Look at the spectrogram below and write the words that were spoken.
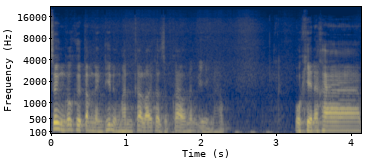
ซึ่งก็คือตำแหน่งที่1999นั่นเองนะครับ โอเคนะครับ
